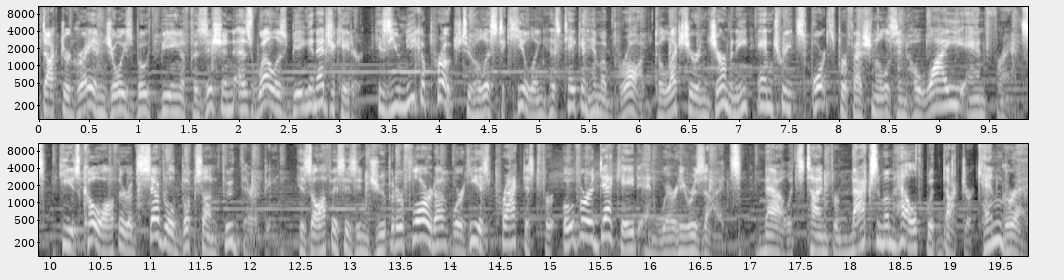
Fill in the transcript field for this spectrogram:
Dr. Gray enjoys both being a physician as well as being an educator. His unique approach to holistic healing has taken him abroad to lecture in Germany and treat sports professionals in Hawaii and France. He is co author of several books on food therapy. His office is in Jupiter, Florida, where he has practiced for over a decade and where he resides. Now it's time for Maximum Health with Dr. Ken Gray.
